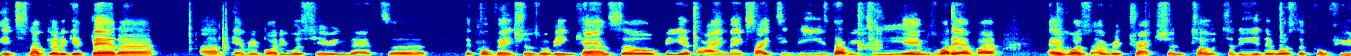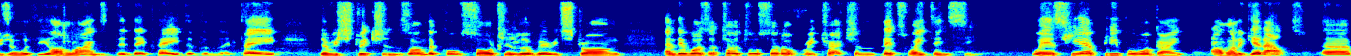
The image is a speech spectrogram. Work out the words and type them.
it's not going to get better. Um, everybody was hearing that uh, the conventions were being cancelled, be it IMEX, ITBs, WTEMs, whatever. It was a retraction totally. There was the confusion with the onlines. Did they pay? Didn't they pay? The restrictions on the consortiums were very strong. And there was a total sort of retraction. Let's wait and see. Whereas here, people were going, I want to get out. Uh,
